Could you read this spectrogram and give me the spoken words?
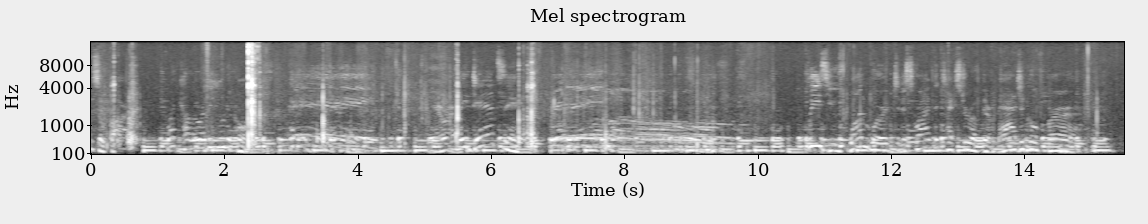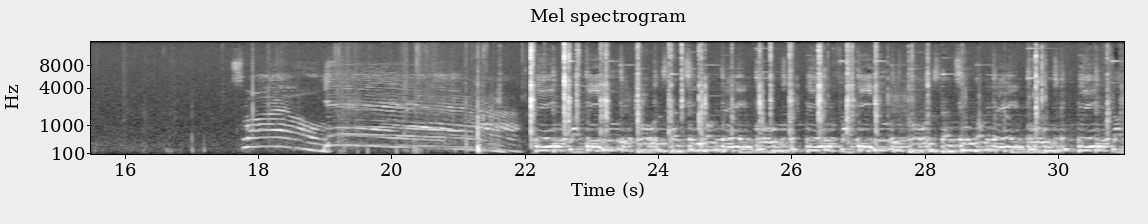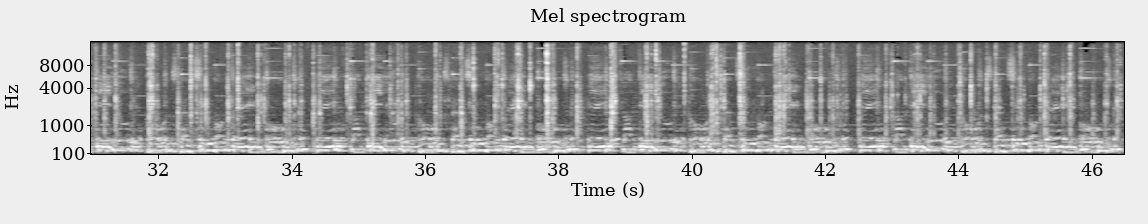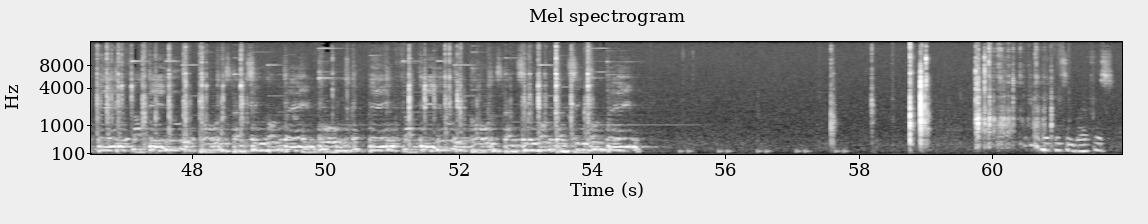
find so far? What color are the unicorns? Hey! Where are they dancing? Rainbow! Please use one word to describe the texture of their magical fur. Me some breakfast?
